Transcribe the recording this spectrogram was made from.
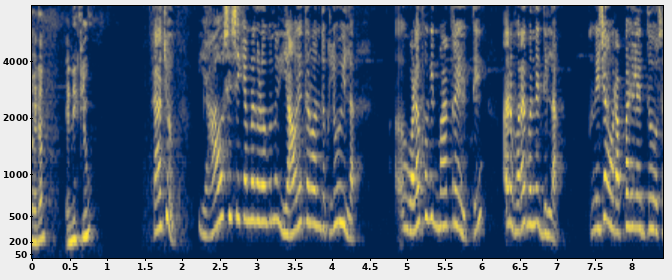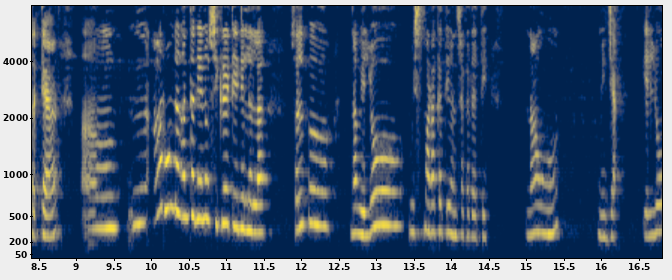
ಮೇಡಮ್ ಎನಿ ಕ್ಲೂ ರಾಜು ಯಾವ ಸಿ ಸಿ ಕ್ಯಾಮ್ರಾದೊಳಗೂ ಯಾವುದೇ ಥರ ಒಂದು ಕ್ಲೂ ಇಲ್ಲ. ಒಳಗೆ ಹೋಗಿದ್ದು ಮಾತ್ರ ಐತಿ ಆದ್ರೆ ಹೊರಗೆ ಬಂದಿದ್ದಿಲ್ಲ. ನಿಜ ಅವ್ರ ಅಪ್ಪ ಹೇಳಿದ್ದು ಸತ್ಯ. ಆ, ರೂಮ್ದಾಗ ಅಂಥದ್ದೇನು ಸೀಕ್ರೆಟ್ ಏನಿಲ್ಲಲ್ಲ. ಸ್ವಲ್ಪ ಎಲ್ಲೋ ಮಿಸ್ ಮಾಡಕತ್ತೀವಿ ಅನ್ಸಕತ್ತೈತಿ ನಾವು ನಿಜ ಎಲ್ಲೋ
